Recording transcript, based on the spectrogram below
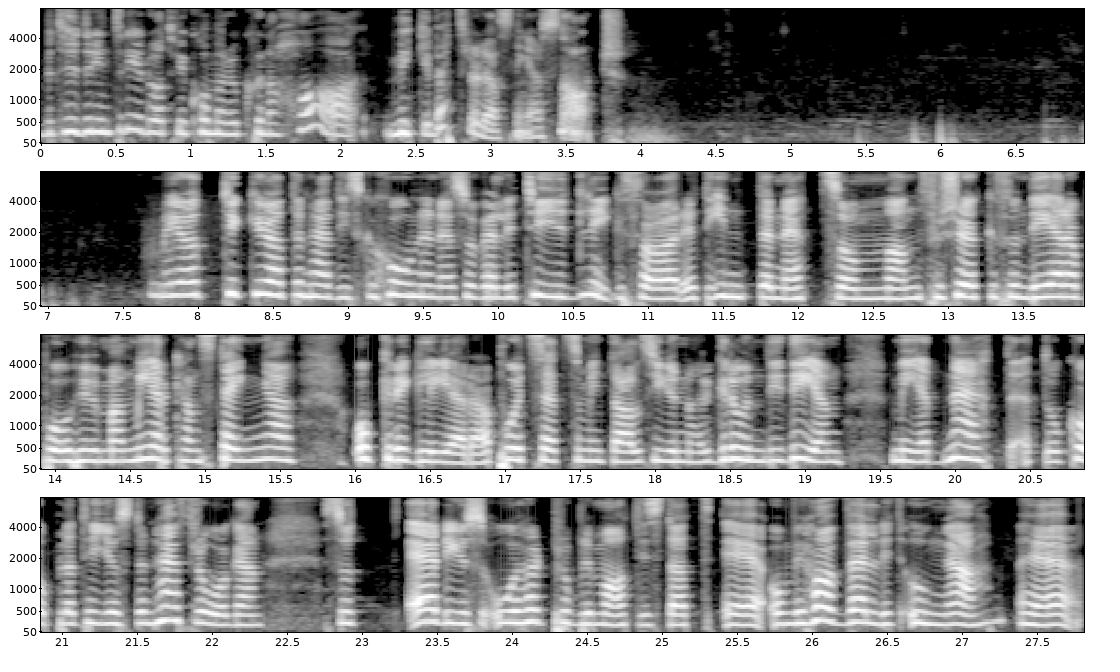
betyder inte det då att vi kommer att kunna ha mycket bättre lösningar snart? Men jag tycker ju att den här diskussionen är så väldigt tydlig för ett internet som man försöker fundera på hur man mer kan stänga och reglera på ett sätt som inte alls gynnar grundidén med nätet. Och kopplat till just den här frågan så är det ju så oerhört problematiskt att eh, om vi har väldigt unga eh,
